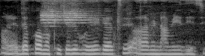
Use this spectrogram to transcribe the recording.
আর দেখো, আমার খিচুড়ি হয়ে গেছে আর আমি নামিয়ে দিয়েছি।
